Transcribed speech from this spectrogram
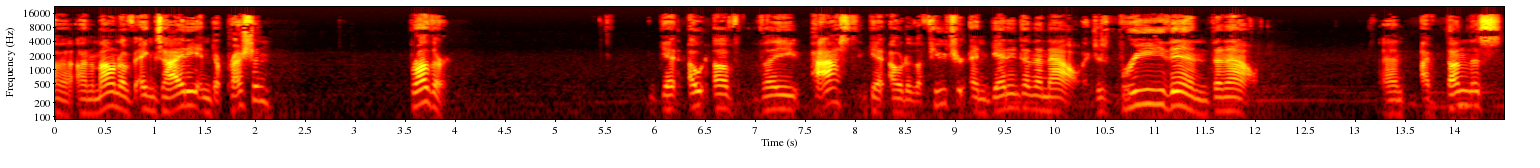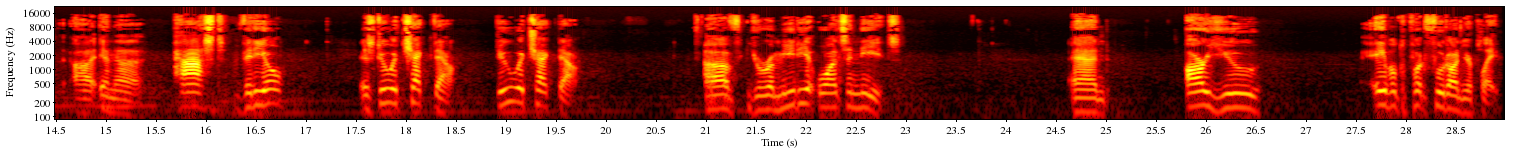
an amount of anxiety and depression, brother, get out of the past, get out of the future, and get into the now, and just breathe in the now. And I've done this uh, in a past video is do a check down. Do a check down of your immediate wants and needs. And are you able to put food on your plate?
